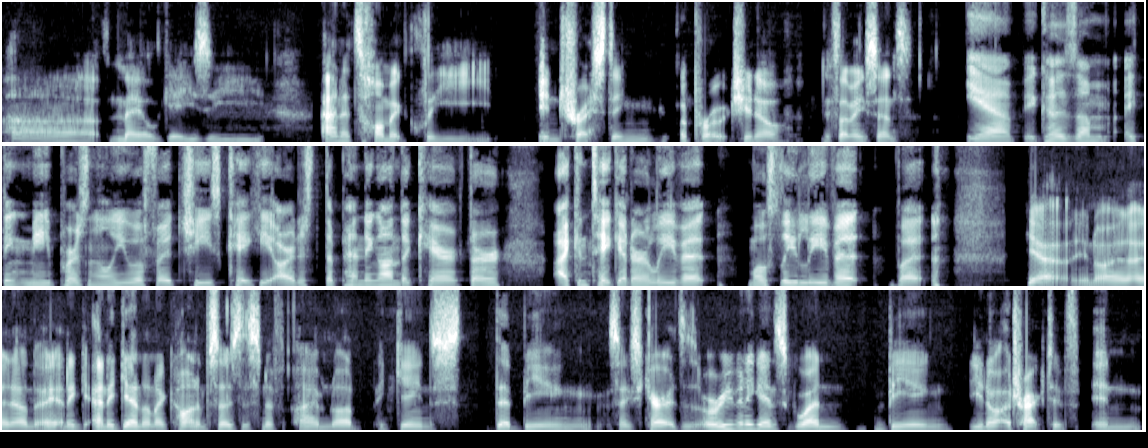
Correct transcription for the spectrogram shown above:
uh male gazy anatomically interesting approach, you know, if that makes sense. Yeah, because um, I think me personally with a cheesecakey artist, depending on the character, I can take it or leave it. Mostly leave it, but Yeah, you know, and and, and, again, and I can't emphasize this enough. I'm not against there being sexy characters, or even against Gwen being, you know, attractive in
